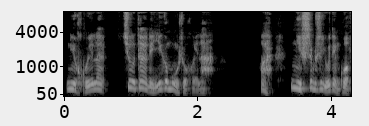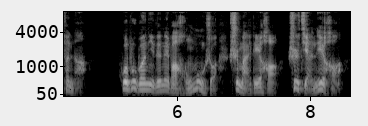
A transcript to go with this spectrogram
你回来就带了一个木梳回来，哎，你是不是有点过分呢？”我不管你的那把红木梳是买的也好，是捡的也好，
